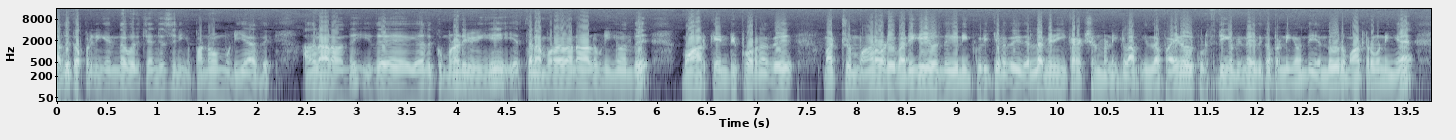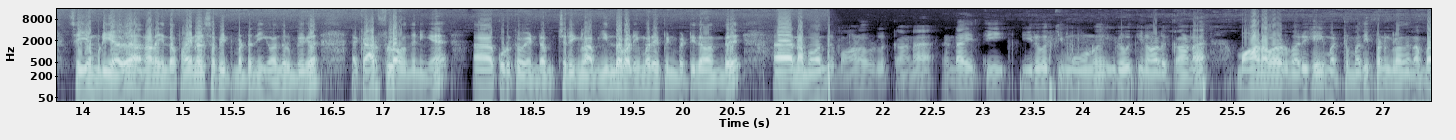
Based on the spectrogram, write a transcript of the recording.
அதுக்கப்புறம் நீங்கள் எந்த ஒரு சேஞ்சஸும் நீங்கள் பண்ணவும் முடியாது. அதனால் வந்து இது அதுக்கு முன்னாடி நீங்கள் எத்தனை முறை வேணாலும் நீங்கள் வந்து மார்க் என்ட்ரி போடுறது மற்றும் மாணவருடைய வருகையை வந்து நீங்கள் குறிக்கிறது இது எல்லாமே நீங்கள் கரெக்ஷன் பண்ணிக்கலாம். இந்த ஃபைனல் கொடுத்துட்டீங்க அப்படின்னா இதுக்கப்புறம் நீங்கள் வந்து எந்த ஒரு மாற்றமும் நீங்கள் செய்ய முடியாது. அதனால் இந்த ஃபைனல் சப்மிட் மட்டும் நீங்கள் வந்து மிக கேர்ஃபுல்லாக வந்து நீங்கள் கொடுக்க வேண்டும். சரிங்களா? இந்த வழிமுறை பின்பற்றி தான் வந்து நம்ம வந்து மாணவர்களுக்கான ரெண்டாயிரத்தி இருபத்தி மூணு இருபத்தி நாலுக்கான மாணவர் வருகை மற்றும் மதிப்பெண்களை வந்து நம்ம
